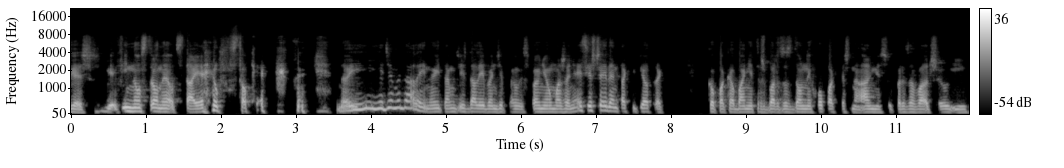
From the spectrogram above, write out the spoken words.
wiesz, w inną stronę odstaje w stopie. No i jedziemy dalej. No i tam gdzieś dalej będzie spełniał marzenia. Jest jeszcze jeden taki Piotrek Copacabanie, też bardzo zdolny chłopak, też na Almie super zawalczył i,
